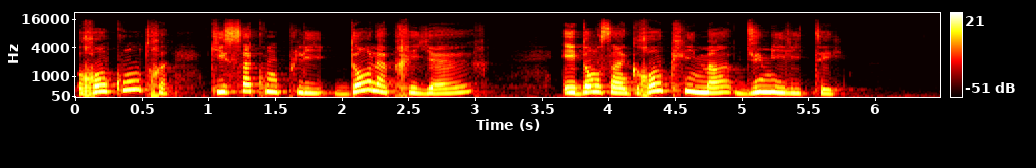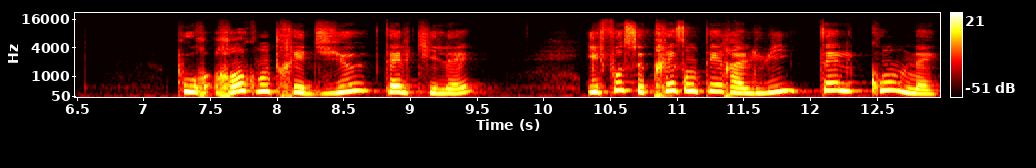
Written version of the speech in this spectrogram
rencontre qui s'accomplit dans la prière et dans un grand climat d'humilité. Pour rencontrer Dieu tel qu'il est, il faut se présenter à lui tel qu'on est,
